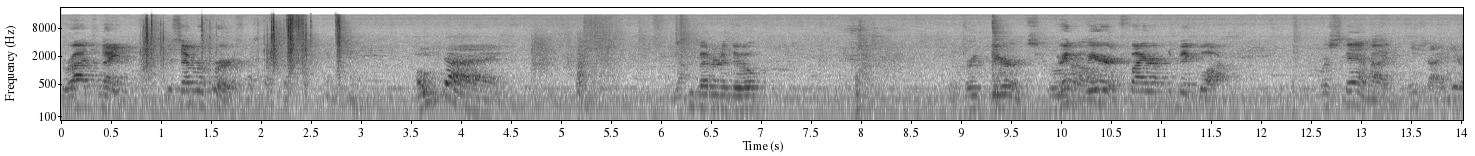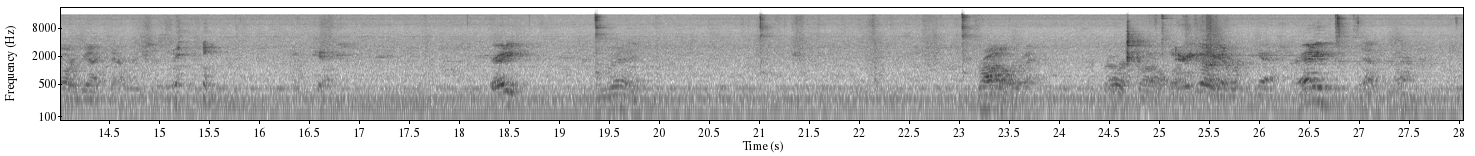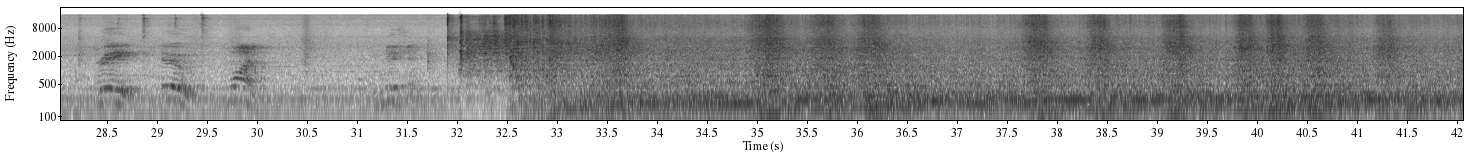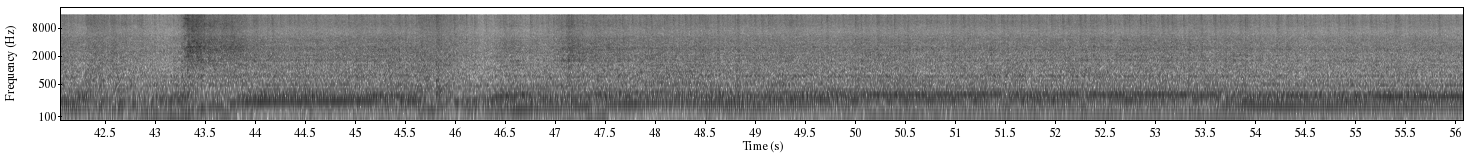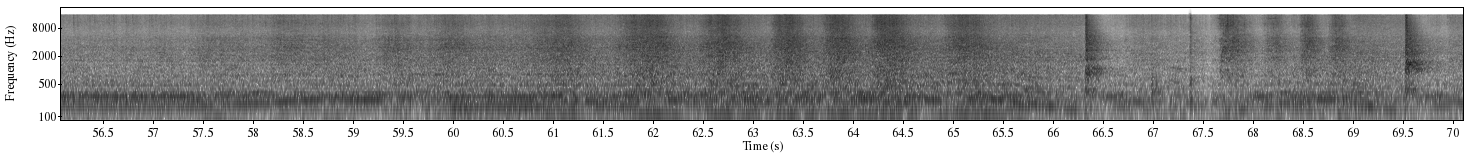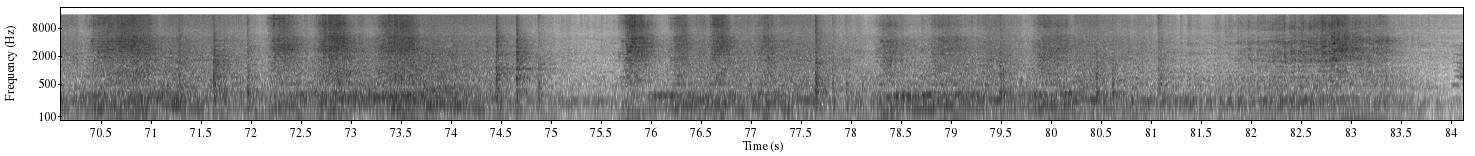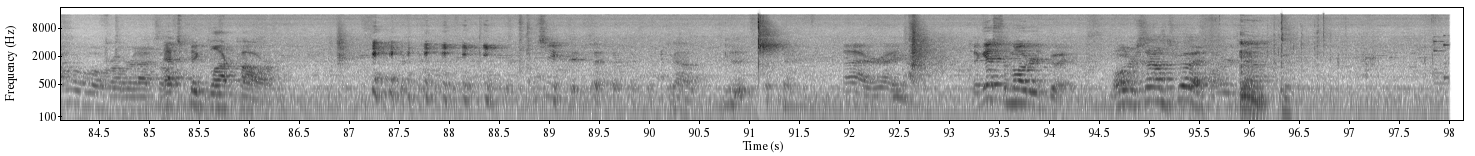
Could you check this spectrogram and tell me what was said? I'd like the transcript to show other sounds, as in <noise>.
garage night, December first. Home time. Nothing better to do than drink beer and screw Drink around. beer and fire up the big block. Where's Stan hiding? He's hiding, you don't want to be on camera, it's just. <laughs> Okay. Ready? Ready. Throttle, right? Forward throttle. There you go, you gotta work the gas. Ready? Yep. Three, two, one. Ignition. That's big block power. <laughs> All right. So I guess the motor's good. Motor sounds good. Motor's, uh,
